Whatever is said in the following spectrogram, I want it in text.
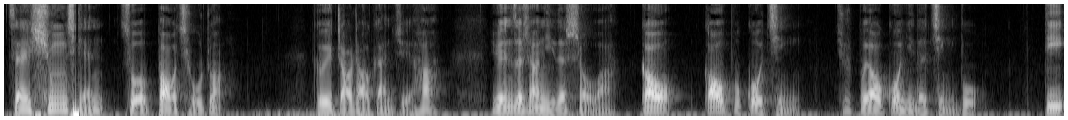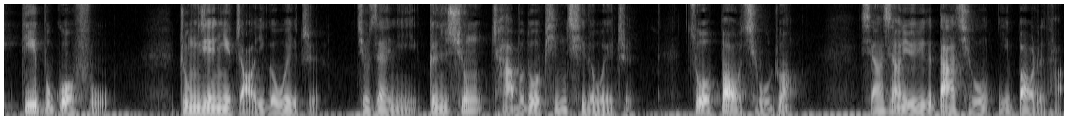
在胸前做抱球状。各位找找感觉哈。原则上，你的手啊，高高不过颈，就是不要过你的颈部；低低不过腹。中间你找一个位置，就在你跟胸差不多平齐的位置。做抱球状，想象有一个大球，你抱着它，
